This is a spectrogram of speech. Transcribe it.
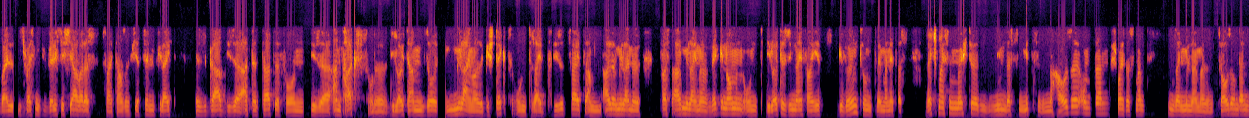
weil ich weiß nicht, welches Jahr war das, 2014 vielleicht, es gab diese Attentate von dieser Antrax oder die Leute haben so Mülleimer gesteckt und seit dieser Zeit haben alle Mülleimer, fast alle Mülleimer weggenommen und die Leute sind einfach jetzt gewöhnt und wenn man etwas wegschmeißen möchte, nimmt das mit nach Hause und dann schmeißt das man in seinen Mülleimer zu Hause und dann,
